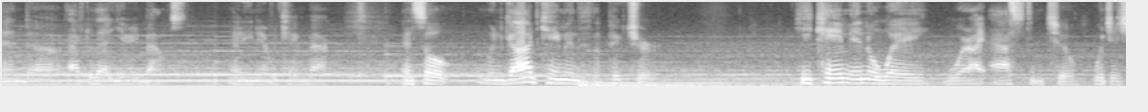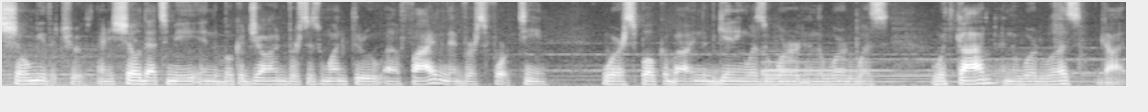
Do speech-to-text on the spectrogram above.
And uh, after that year, he bounced and he never came back. And so when God came into the picture, he came in a way where I asked him to, which is show me the truth. And he showed that to me in the book of John, verses 1 through uh, 5, and then verse 14, where it spoke about in the beginning was the Word, and the Word was with God, and the Word was God.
